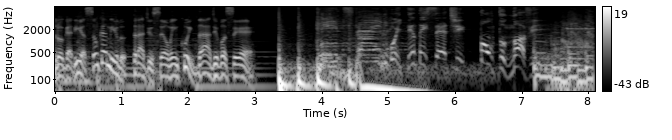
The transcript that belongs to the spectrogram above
Drogaria São Camilo, tradição em cuidar de você. 87.9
